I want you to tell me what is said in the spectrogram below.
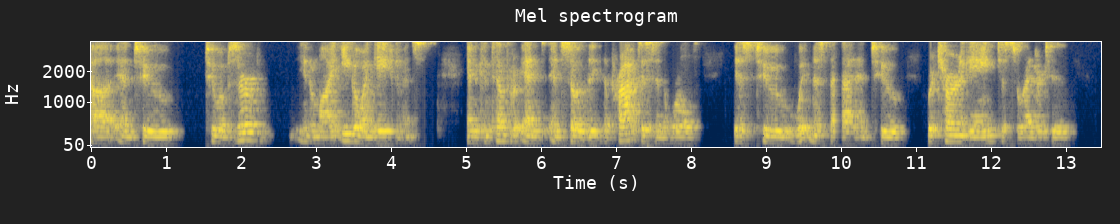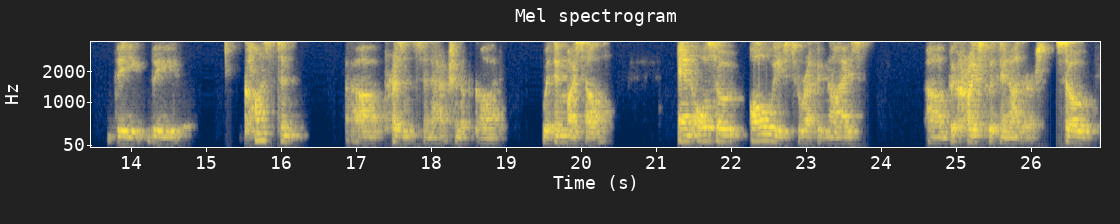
uh, and to to observe, you know, my ego engagements and contemporary and and so the the practice in the world is to witness that and to return again to surrender to the the constant uh, presence and action of God within myself, and also always to recognize um, the Christ within others. So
